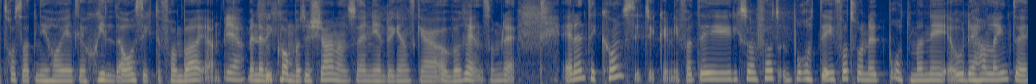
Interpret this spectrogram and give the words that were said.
trots att ni har egentligen skilda åsikter från början. Ja. Men när vi kommer till kärnan så är ni ändå ganska överens om det. Är det inte konstigt tycker ni? För det är liksom, för, brott är ju fortfarande ett brott, men det, och det handlar inte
